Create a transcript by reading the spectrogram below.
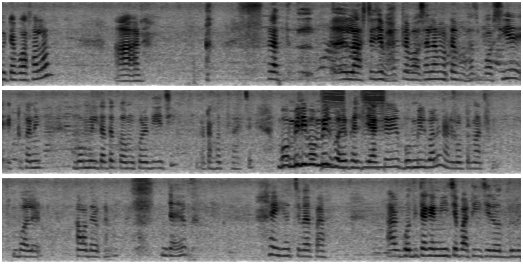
ওইটা বসালাম। আর রাত লাস্টে যে ভাতটা বসালাম ওটা বসিয়ে একটুখানি বোম্বিলটা তো কম করে দিয়েছি। ওটা হতে থাকছে। বোম্বিলি বোম্বিল বলে ফেলছি। অ্যাকচুয়ালি বোম্বিল বলে না লোটে মাছ বলে আমাদের ওখানে। যাই হোক এই হচ্ছে ব্যাপার। আর গদিটাকে নিচে পাঠিয়েছি রোদ্দুরে।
